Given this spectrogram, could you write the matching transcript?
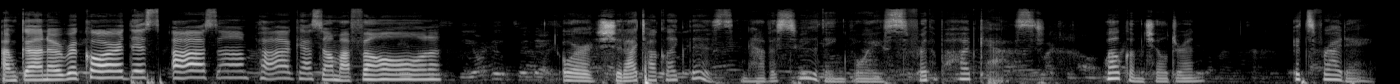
I'm gonna record this awesome podcast on my phone. Or should I talk like this and have a soothing voice for the podcast? Welcome, children. It's Friday,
